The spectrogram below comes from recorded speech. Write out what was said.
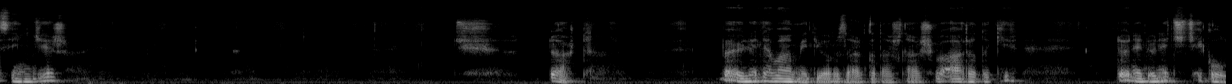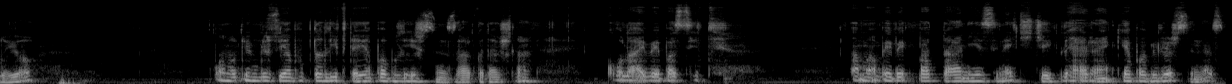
zincir 3 4 Böyle devam ediyoruz arkadaşlar. Şu aradaki döne döne çiçek oluyor. Bunu dümdüz yapıp da lifte yapabilirsiniz arkadaşlar. Kolay ve basit. Ama bebek battaniyesine çiçekli her renk yapabilirsiniz.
